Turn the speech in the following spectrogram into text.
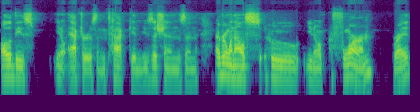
all of these, you know, actors and tech and musicians and everyone else who, you know, perform, right?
